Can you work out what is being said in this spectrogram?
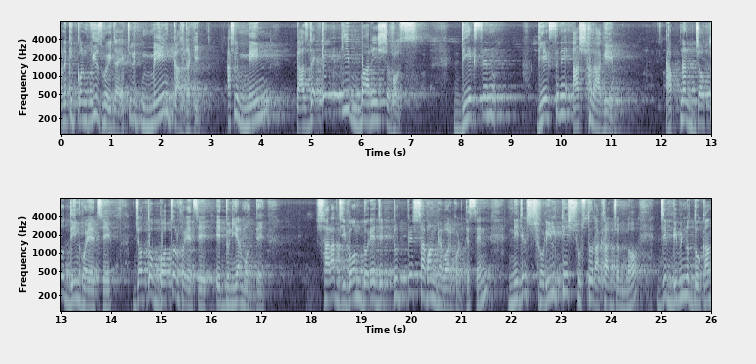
অনেকে কনফিউজ হয়ে যায়। অ্যাকচুয়ালি মেইন কাজটা কি? আসলে মেইন কাজটা একেবারে সহজ। ডিএক্সএন ডিএক্সএনে আসার আগে আপনার যত দিন হয়েছে, যত বছর হয়েছে এই দুনিয়ার মধ্যে সারা জীবন ধরে যে টুথপেস্ট সাবান ব্যবহার করতেছেন, নিজের শরীরকে সুস্থ রাখার জন্য যে বিভিন্ন দোকান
